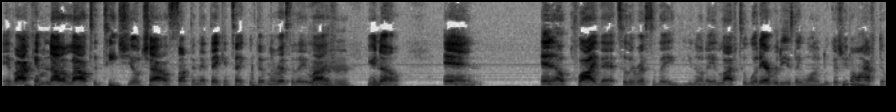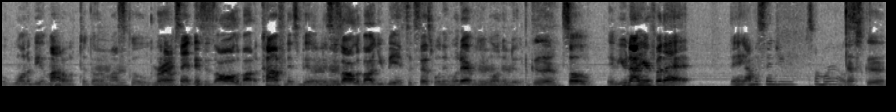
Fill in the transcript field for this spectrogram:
If I can not allowed to teach your child something that they can take with them the rest of their life, mm-hmm. you know, and and apply that to the rest of their you know their life to whatever it is they want to do because you don't have to want to be a model to go to my mm-hmm. school. You right. know what I'm saying? This is all about a confidence build. This is mm-hmm. all about you being successful in whatever you want to do. Good. So if you're not here for that, I'm gonna send you somewhere else. That's good.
